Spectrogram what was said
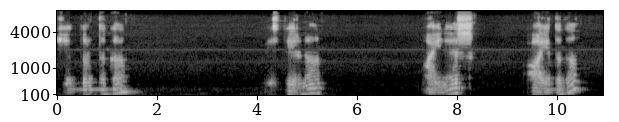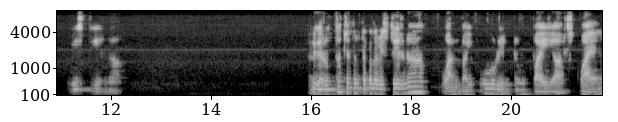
ಚತುರ್ಥಕ ವಿಸ್ತೀರ್ಣ ಮೈನಸ್ ಆಯತದ ವಿಸ್ತೀರ್ಣ ಅಲ್ಲಿಗೆ ವೃತ್ತ ಚತುರ್ಥಕದ ವಿಸ್ತೀರ್ಣ one by four into pi R square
